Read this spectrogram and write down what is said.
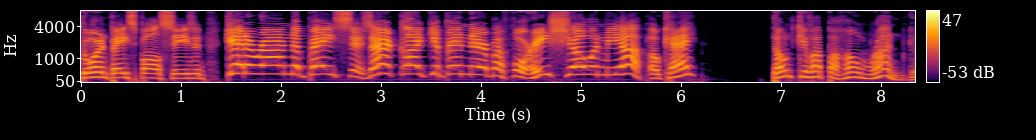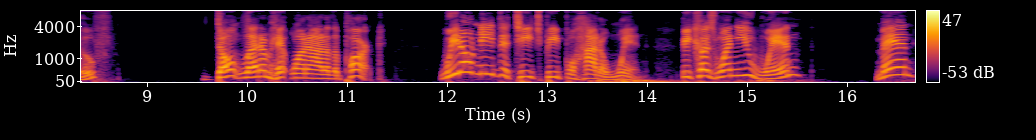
during baseball season. Get around the bases. Act like you've been there before. He's showing me up, okay? Don't give up a home run, goof. Don't let him hit one out of the park. We don't need to teach people how to win because when you win, man,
